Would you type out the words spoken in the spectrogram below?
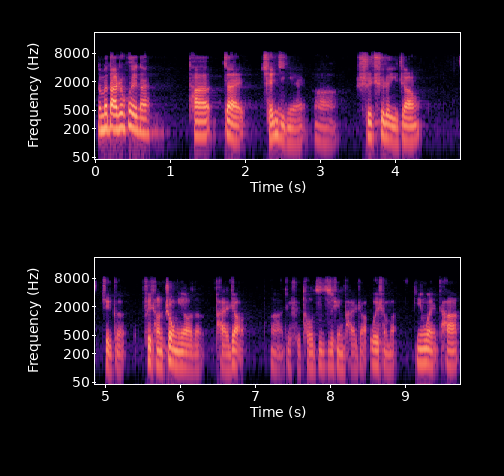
那么大智慧呢，它在前几年啊失去了一张这个非常重要的牌照，啊，就是投资咨询牌照。为什么？因为它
